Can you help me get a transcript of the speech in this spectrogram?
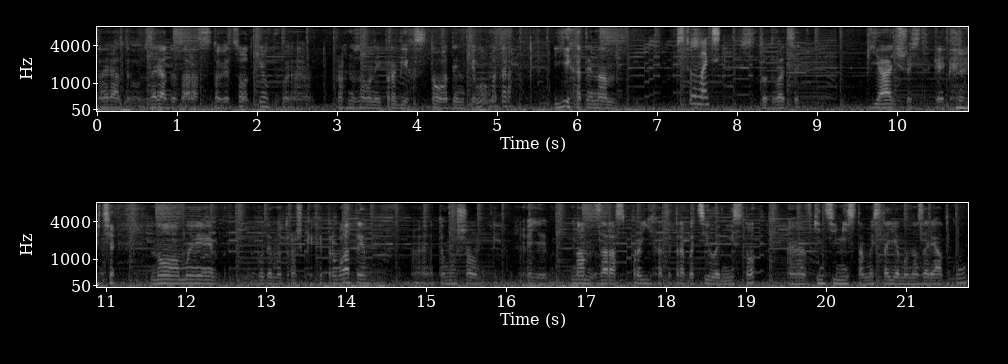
Заряду, заряду зараз 100%. е, Прогнозований пробіг 101 км. Їхати нам 120. 125, щось таке, коротше. Но ми будемо трошки хитрувати, тому що е, нам зараз проїхати треба ціле місто. Е, В кінці міста ми стаємо на зарядку,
